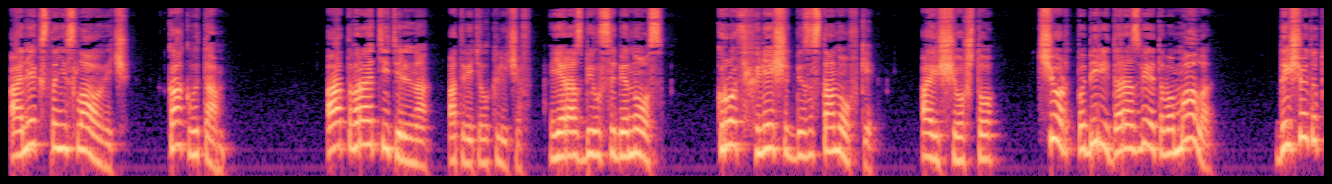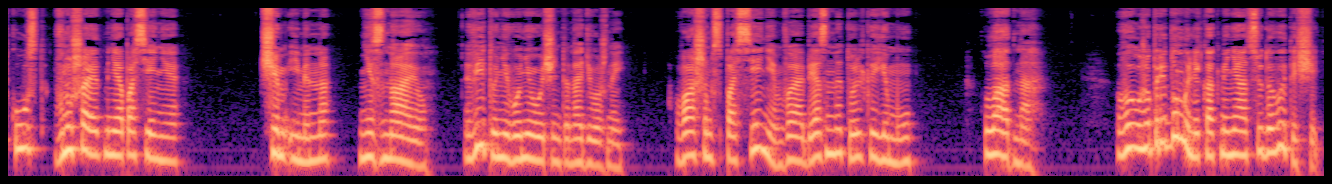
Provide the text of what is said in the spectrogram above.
«Олег Станиславович, как вы там?» «Отвратительно», — ответил Кличев. «Я разбил себе нос. Кровь хлещет без остановки. А еще что? Черт побери, да разве этого мало? Да еще этот куст внушает мне опасения. Чем именно? Не знаю. Вид у него не очень-то надежный. Вашим спасением вы обязаны только ему. Ладно. Вы уже придумали, как меня отсюда вытащить?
